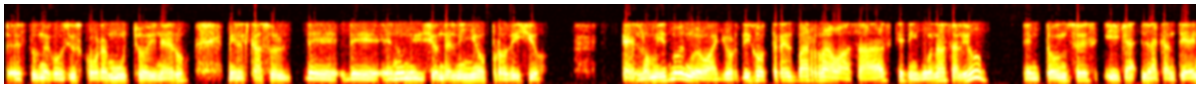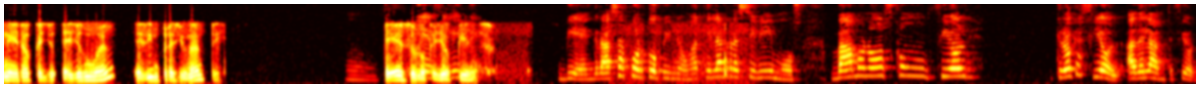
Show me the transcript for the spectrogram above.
estos negocios cobran mucho dinero. Mira el caso de, de en una edición del niño prodigio. Es lo mismo en Nueva York, dijo tres barrabasadas que ninguna salió. Entonces, y la cantidad de dinero que ellos, mueven es impresionante. Eso es lo que yo pienso. Bien, gracias por tu opinión. Aquí la recibimos. Vámonos con Fiol. Creo que Fiol. Adelante, Fiol.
